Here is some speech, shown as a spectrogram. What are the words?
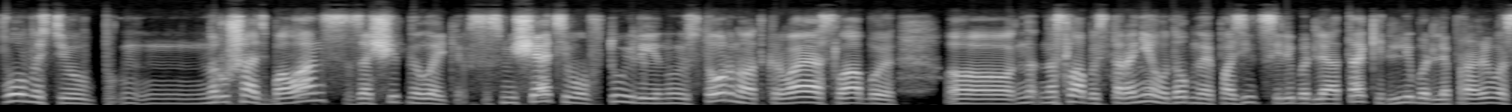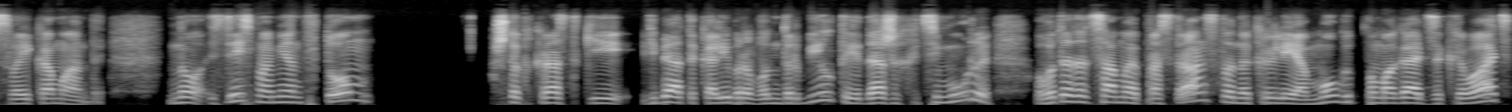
полностью нарушать баланс защитный Лейкерс и смещать его в ту или иную сторону, открывая слабые, э, на слабой стороне удобные позиции либо для атаки, либо для прорыва своей команды. Но здесь момент в том, что как раз-таки ребята калибра Вандербилта и даже Хатимуры вот это самое пространство на крыле могут помогать закрывать.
